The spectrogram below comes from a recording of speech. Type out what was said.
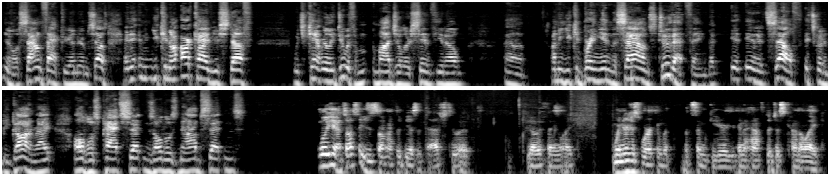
you know, a sound factory under themselves. And, and you can archive your stuff, which you can't really do with a modular synth, you know. Uh, I mean, you can bring in the sounds to that thing, but it, in itself, it's going to be gone, right? All those patch settings, all those knob settings. Well, yeah, it's also you just don't have to be as attached to it. The other thing, like when you're just working with with some gear, you're gonna have to just kind of like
